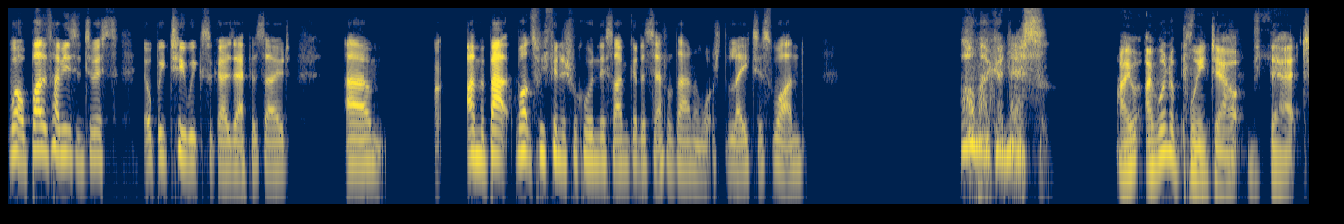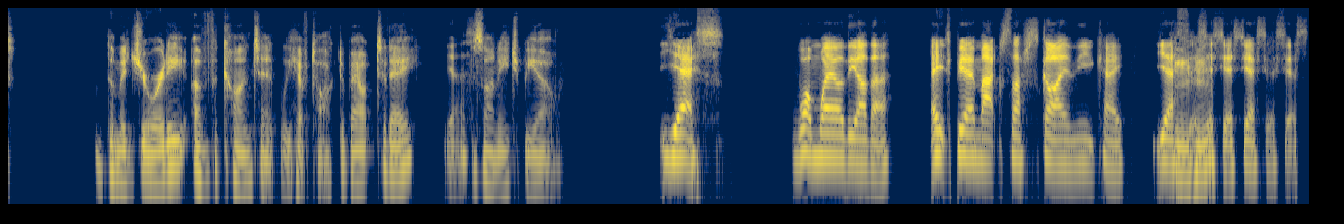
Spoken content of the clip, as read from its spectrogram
Well, by the time you listen to this, it'll be two weeks ago's episode. Um, I'm about, once we finish recording this, I'm going to settle down and watch the latest one. Oh my goodness. I, I want to point out that the majority of the content we have talked about today Yes. is on HBO. Yes, one way or the other. HBO Max slash Sky in the UK. Yes, Mhm. yes, yes, yes, yes, yes, yes.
